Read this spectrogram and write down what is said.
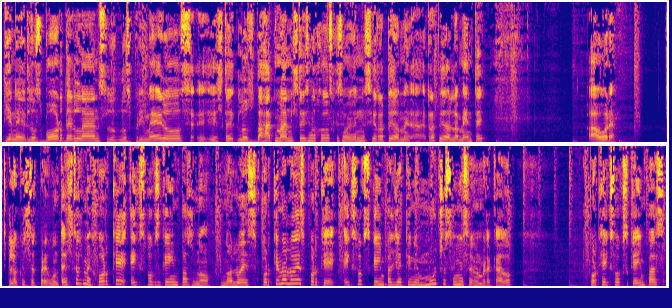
tiene los Borderlands, los, los primeros, eh, estoy, los Batman, estoy diciendo juegos que se me vienen así rápido, rápido a la mente. Ahora, lo que usted pregunta, ¿esto es mejor que Xbox Game Pass? No, no lo es. ¿Por qué no lo es? Porque Xbox Game Pass ya tiene muchos años en el mercado. Porque Xbox Game Pass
